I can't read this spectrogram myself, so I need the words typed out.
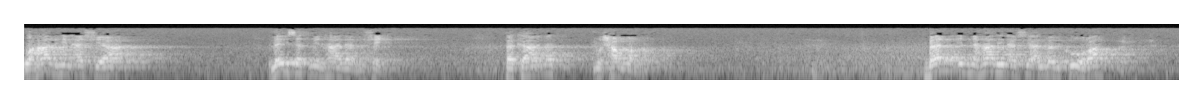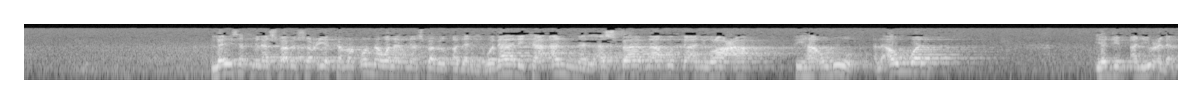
وهذه الأشياء ليست من هذا بشيء فكانت محرمة. بل إن هذه الأشياء المذكورة ليست من الأسباب الشرعية كما قلنا ولا من الأسباب القدرية. وذلك أن الأسباب لا بد أن يراعى فيها أمور. الأول يجب أن يعلم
